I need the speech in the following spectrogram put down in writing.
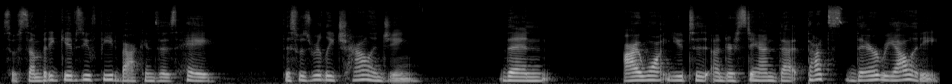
so somebody gives you feedback and says hey this was really challenging, then I want you to understand that that's their reality.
